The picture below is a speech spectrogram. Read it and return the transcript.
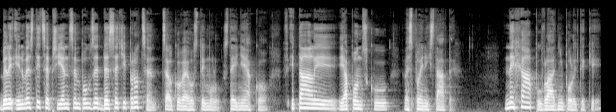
byly investice příjemcem pouze 10% celkového stimulu, stejně jako v Itálii, Japonsku, ve Spojených státech. Nechápu vládní politiky,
